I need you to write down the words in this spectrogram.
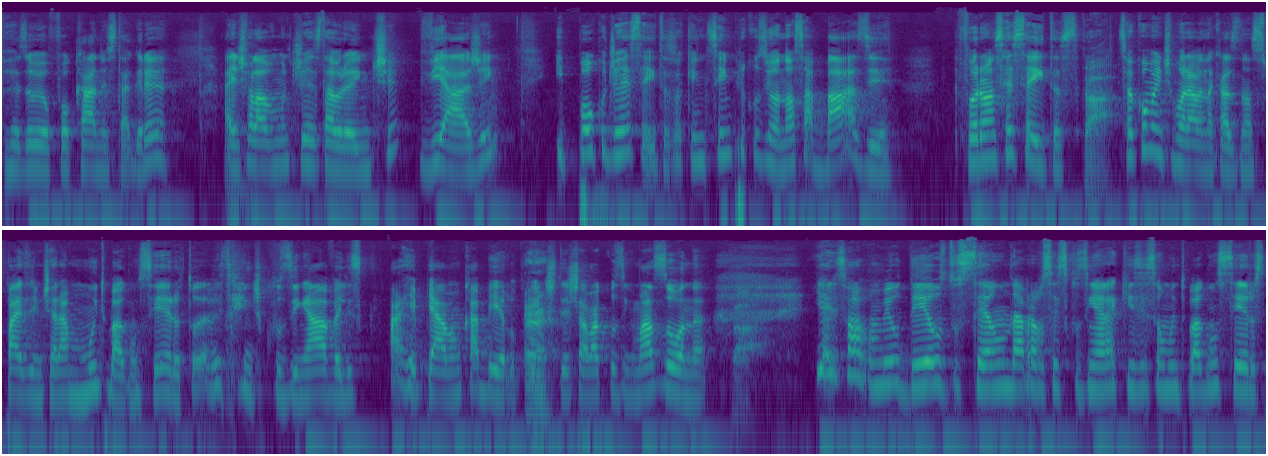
resolveu focar no Instagram, a gente falava muito de restaurante, viagem e pouco de receita. Só que a gente sempre cozinhou. Nossa base foram as receitas. Tá. Só que como a gente morava na casa dos nossos pais, a gente era muito bagunceiro, toda vez que a gente cozinhava, eles arrepiavam o cabelo, porque é. a gente deixava a cozinha uma zona. Tá. E aí eles falavam: Meu Deus do céu, não dá para vocês cozinhar aqui, vocês são muito bagunceiros.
